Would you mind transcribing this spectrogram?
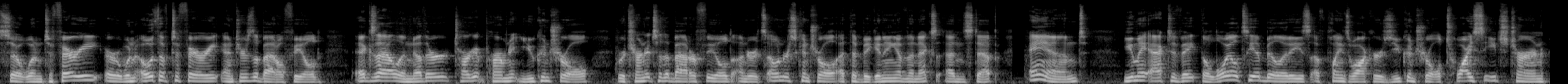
So when Teferi or when Oath of Teferi enters the battlefield, exile another target permanent you control, return it to the battlefield under its owner's control at the beginning of the next end step, and you may activate the loyalty abilities of planeswalkers you control twice each turn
